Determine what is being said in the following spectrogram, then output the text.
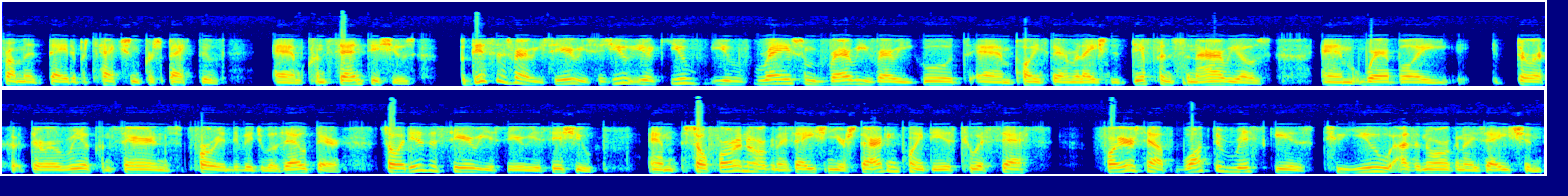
from a data protection perspective, um, consent issues. But this is very serious. As you, you have you've, you've raised some very very good um, points there in relation to different scenarios, um, whereby there are there are real concerns for individuals out there. So it is a serious serious issue. Um, so for an organisation, your starting point is to assess for yourself what the risk is to you as an organisation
